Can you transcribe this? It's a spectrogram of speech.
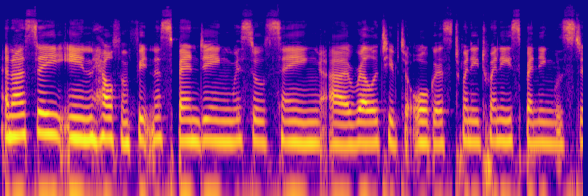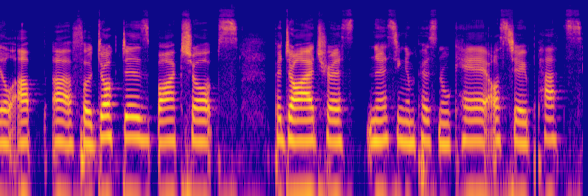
And I see in health and fitness spending, we're still seeing uh, relative to August 2020, spending was still up uh, for doctors, bike shops, podiatrists, nursing and personal care, osteopaths,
